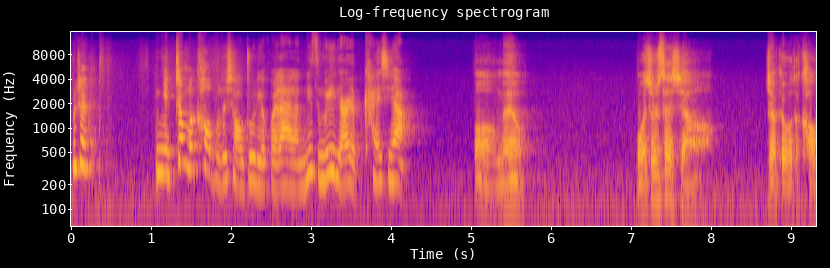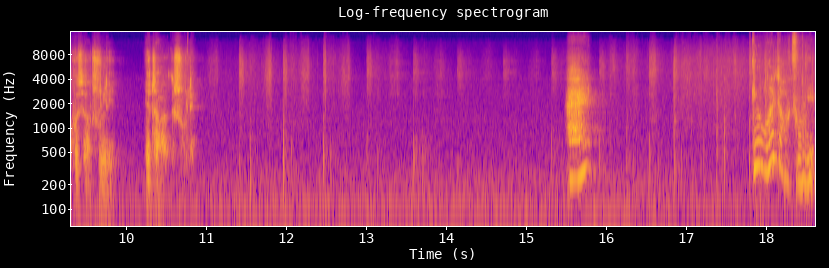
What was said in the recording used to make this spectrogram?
不是，你这么靠谱的小助理回来了，你怎么一点也不开心啊？哦，没有，我就是在想，要给我的靠谱小助理也找一个助理。哎，给我找助理，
